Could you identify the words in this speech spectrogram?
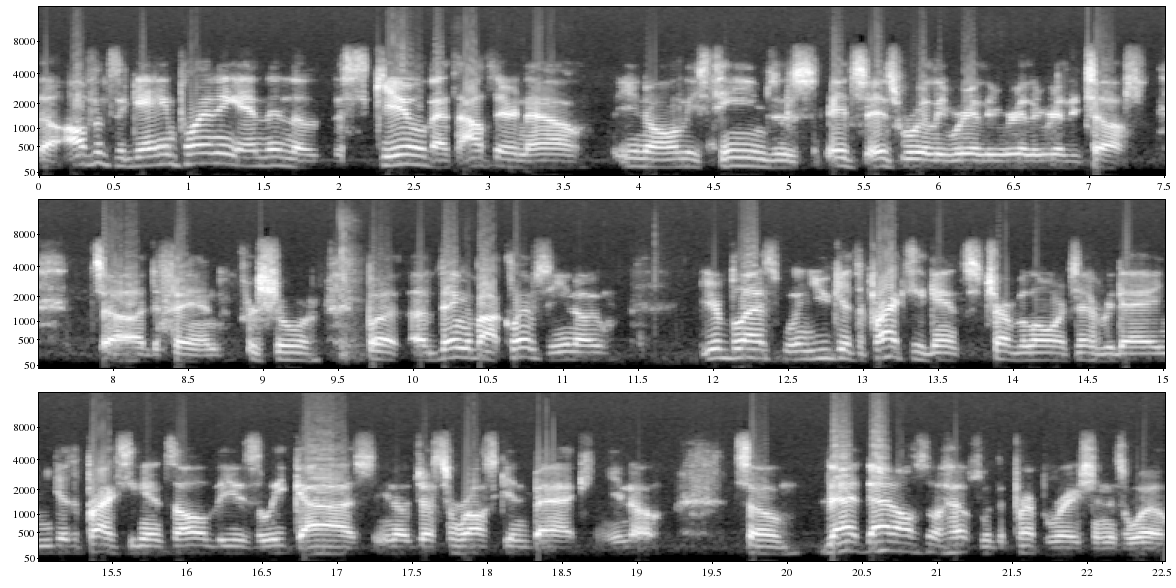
the offensive game planning, and then the the skill that's out there now. You know, on these teams is it's it's really really really really tough to uh, defend for sure. But a thing about Clemson, you know, you're blessed when you get to practice against Trevor Lawrence every day and you get to practice against all these elite guys, you know, Justin Ross getting back, you know. So that that also helps with the preparation as well.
